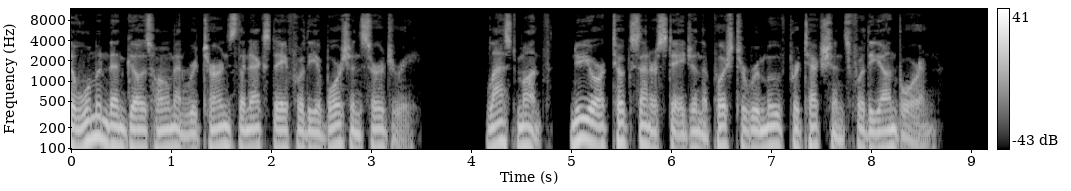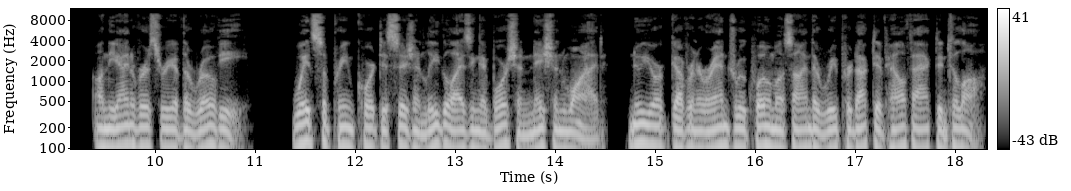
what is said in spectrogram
The woman then goes home and returns the next day for the abortion surgery. Last month, New York took center stage in the push to remove protections for the unborn. On the anniversary of the Roe v. Wade Supreme Court decision legalizing abortion nationwide, New York Governor Andrew Cuomo signed the Reproductive Health Act into law.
